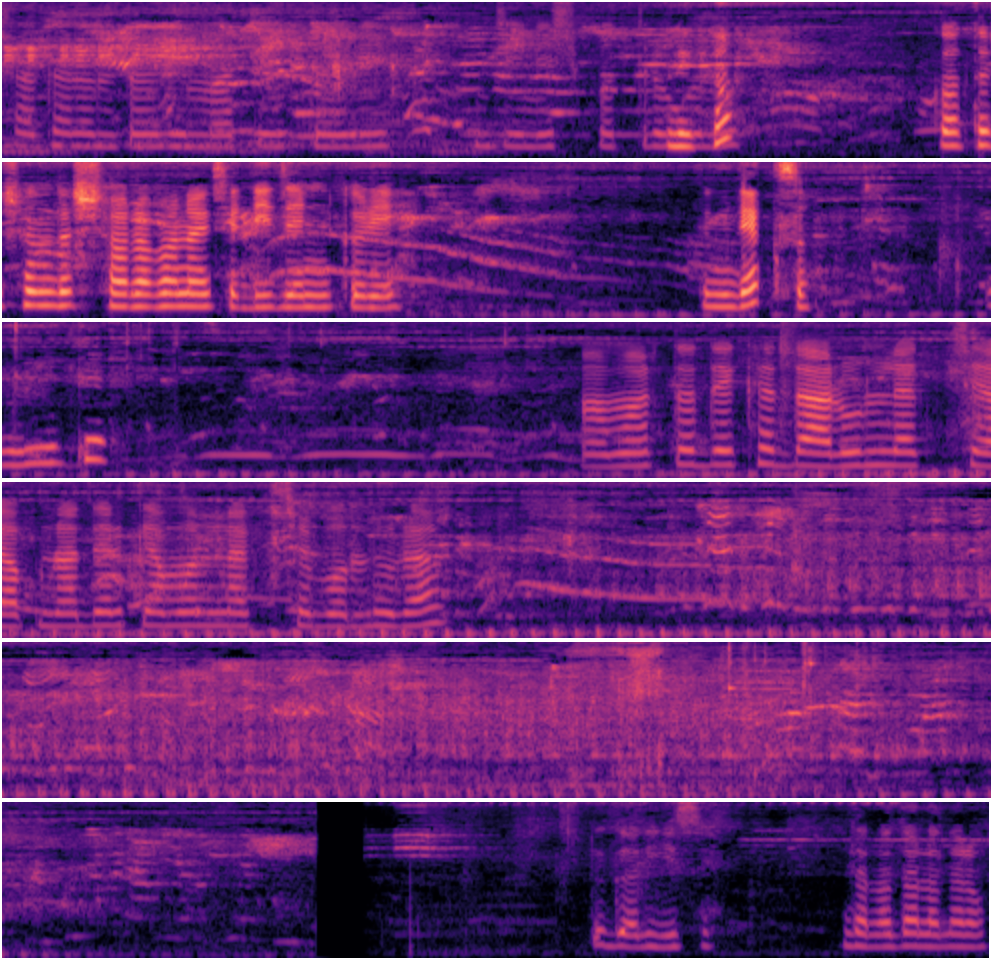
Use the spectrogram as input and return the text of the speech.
অসাধারণ তৈরি মাটির তৈরি জিনিসপত্র দেখো কত সুন্দর সরা বানাইছে ডিজাইন করে। তুমি দেখছ? আমার তো দেখে দারুণ লাগছে। আপনাদের কেমন লাগছে বন্ধুরা? একটু গাড়ি এসে দাঁড়াও দাঁড়াও দাঁড়াও।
